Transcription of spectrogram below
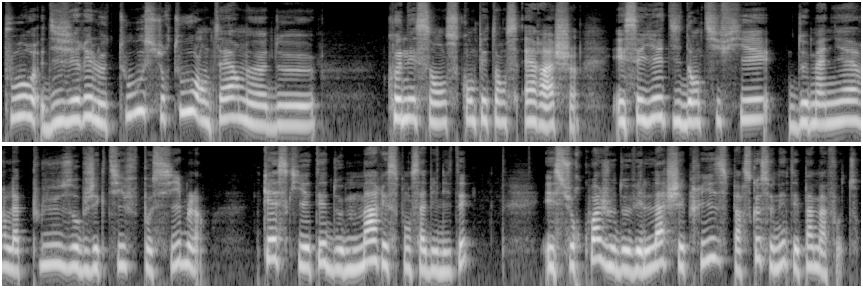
pour digérer le tout, surtout en termes de connaissances, compétences RH, essayer d'identifier de manière la plus objective possible qu'est-ce qui était de ma responsabilité et sur quoi je devais lâcher prise parce que ce n'était pas ma faute.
